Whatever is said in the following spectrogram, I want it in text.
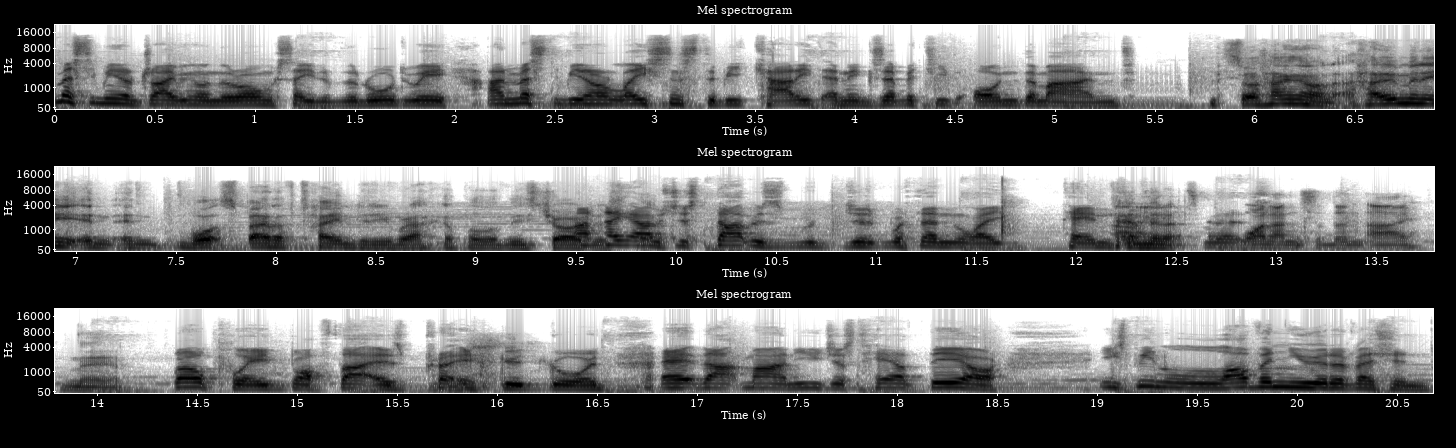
misdemeanor driving on the wrong side of the roadway, and misdemeanor license to be carried and exhibited on demand. So hang on, how many in, in what span of time did he rack up all of these charges? I think I was just that was just within like 10, 10 minutes. One incident, aye. Yeah. Well played, Buff. That is pretty good going. Uh, that man you just heard there, he's been loving Eurovision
